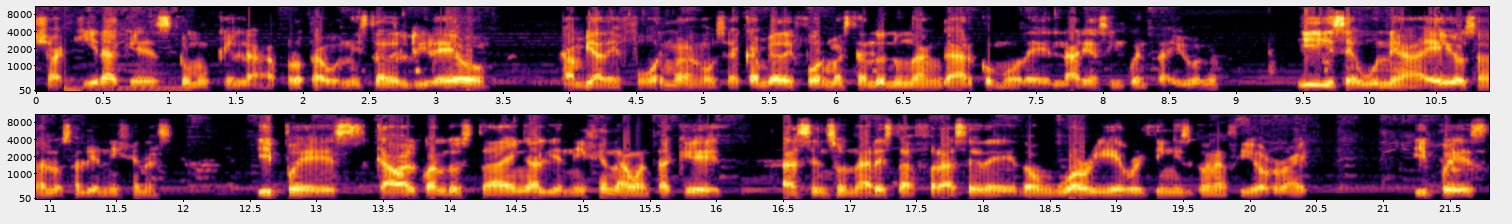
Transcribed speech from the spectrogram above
Shakira que es como que la protagonista del video cambia de forma, o sea, cambia de forma estando en un hangar como del área 51 y se une a ellos, a los alienígenas. Y pues cabal cuando está en alienígena, aguanta que hacen sonar esta frase de Don't worry, everything is gonna feel alright. Y pues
